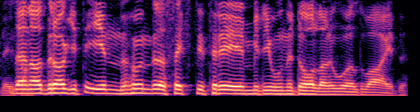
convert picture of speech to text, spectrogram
det. är Den sant. har dragit in 163 miljoner dollar worldwide.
